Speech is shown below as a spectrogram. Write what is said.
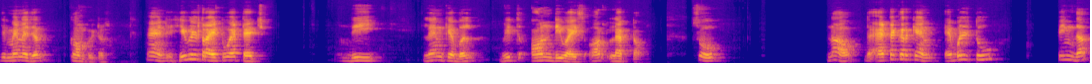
the manager computer and he will try to attach the LAN cable with on device or laptop. So now the attacker can able to ping the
